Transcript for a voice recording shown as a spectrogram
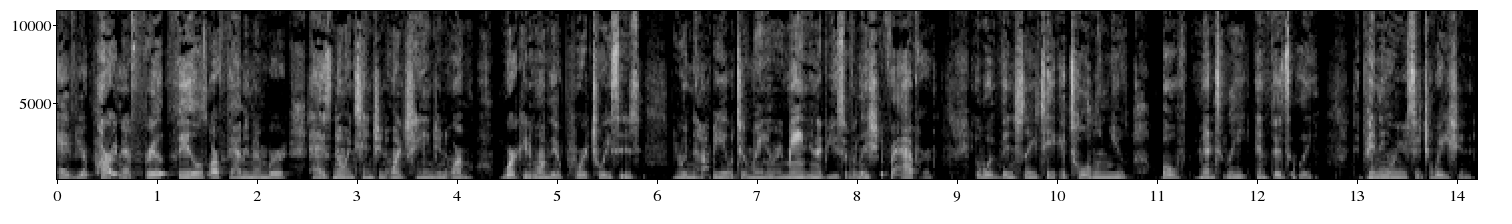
If your partner feels or family member has no intention on changing or working on their poor choices, you will not be able to remain, in an abusive relationship forever. It will eventually take a toll on you, both mentally and physically. Depending on your situation,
